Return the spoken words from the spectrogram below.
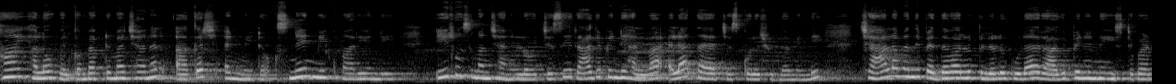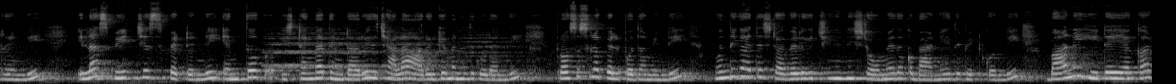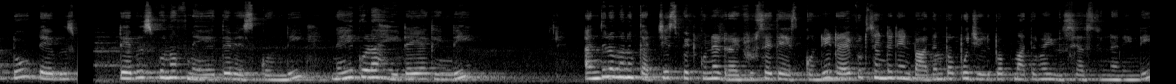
Hi hello welcome back to my channel Aakarsh and me talks. నేను మీ కుమారి అండి. ఈరోజు మన ఛానల్లో వచ్చేసి రాగిపిండి హల్వా ఎలా తయారు చేసుకోవాలో చూద్దామండి చాలామంది పెద్దవాళ్ళు పిల్లలు కూడా రాగిపిండిని ఇష్టపడరండి. ఇలా స్వీట్ చేసి పెట్టండి. ఎంతో ఇష్టంగా తింటారు. ఇది చాలా ఆరోగ్యమైనది కూడా అండి. ప్రాసెస్లోకి వెళ్ళిపోదామండి ముందుగా అయితే స్టవ్ వెలిగించి స్టవ్ మీద ఒక బాణీ అయితే పెట్టుకోండి. బాణీ హీట్ అయ్యాక two table table spoon of నెయ్యి అయితే వేసుకోండి. నెయ్యి కూడా హీట్ అయ్యాకండి అందులో మనం కట్ చేసి పెట్టుకున్న డ్రై ఫ్రూట్స్ అయితే వేసుకోండి. డ్రై ఫ్రూట్స్ అంటే నేను బాదం పప్పు జీడిపప్పు మాత్రమే యూస్ చేస్తున్నానండి.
